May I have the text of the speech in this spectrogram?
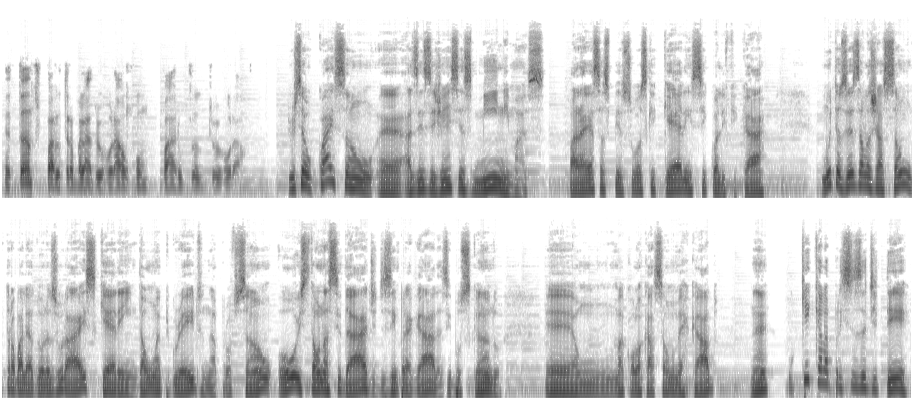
né, tanto para o trabalhador rural como para o produtor rural. Dirceu, quais são é, as exigências mínimas para essas pessoas que querem se qualificar? Muitas vezes elas já são trabalhadoras rurais, querem dar um upgrade na profissão ou estão na cidade desempregadas e buscando é, um, uma colocação no mercado, né? O que, que ela precisa de ter,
